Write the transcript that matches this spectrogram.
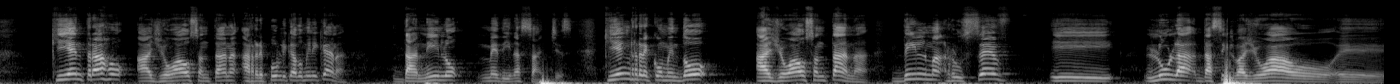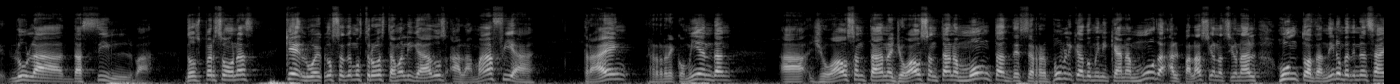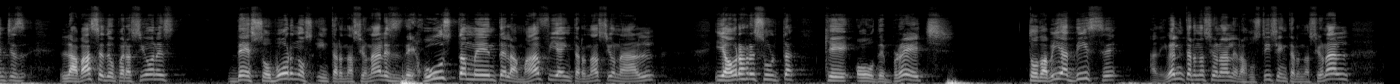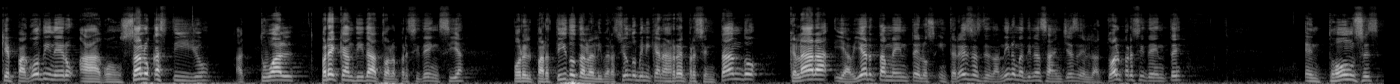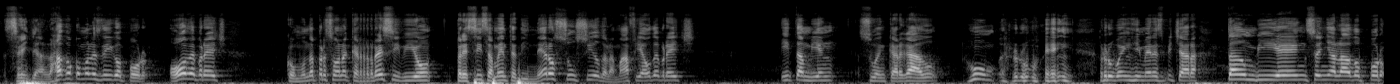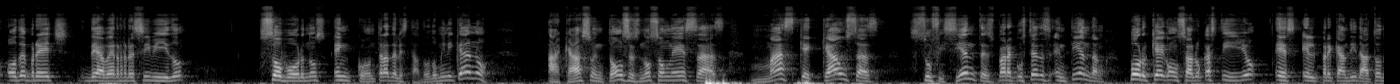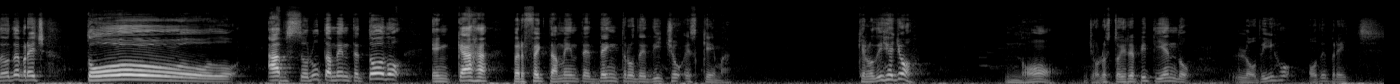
¿Quién trajo a Joao Santana a República Dominicana? Danilo Medina Sánchez. ¿Quién recomendó a Joao Santana? Dilma Rousseff y Lula da Silva, Joao eh, Lula da Silva. Dos personas que luego se demostró estaban ligados a la mafia. Traen, recomiendan a Joao Santana. Joao Santana monta desde República Dominicana, muda al Palacio Nacional junto a Danilo Medina Sánchez la base de operaciones de sobornos internacionales de justamente la mafia internacional. Y ahora resulta que Odebrecht todavía dice a nivel internacional, en la justicia internacional, que pagó dinero a Gonzalo Castillo, actual precandidato a la presidencia, por el Partido de la Liberación Dominicana, representando clara y abiertamente los intereses de Danilo Medina Sánchez, el actual presidente, entonces señalado, como les digo, por Odebrecht, como una persona que recibió precisamente dinero sucio de la mafia Odebrecht y también su encargado Rubén, Jiménez Pichara, también señalado por Odebrecht de haber recibido sobornos en contra del Estado Dominicano. ¿Acaso entonces no son esas más que causas suficientes para que ustedes entiendan por qué Gonzalo Castillo es el precandidato de Odebrecht? Todo, absolutamente todo, encaja perfectamente dentro de dicho esquema. ¿Que lo dije yo? No. Yo lo estoy repitiendo. Lo dijo Odebrecht.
